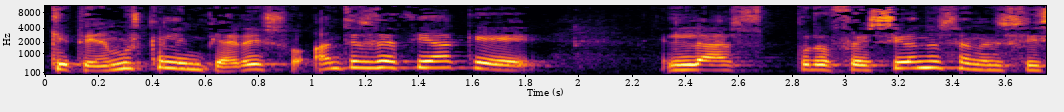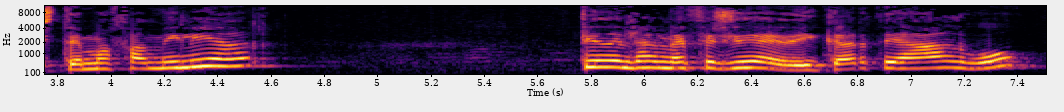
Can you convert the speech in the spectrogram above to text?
que tenemos que limpiar eso. Antes decía que las profesiones en el sistema familiar tienen la necesidad de dedicarte a algo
